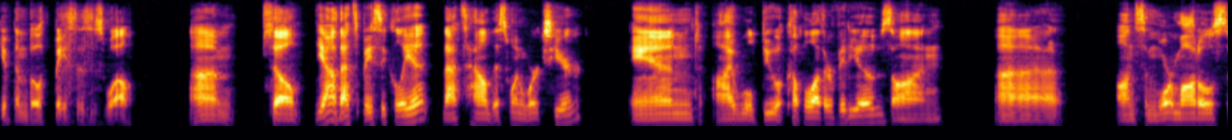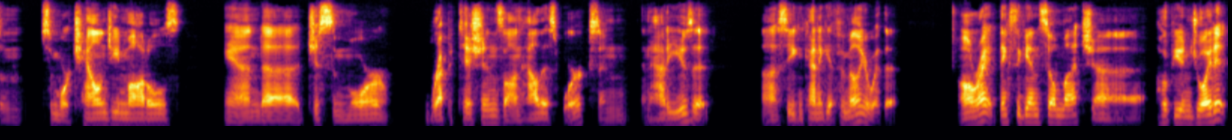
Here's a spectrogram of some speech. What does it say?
give them both bases as well. Um, so yeah, that's basically it. That's how this one works here. And I will do a couple other videos on uh, on some more models, some some more challenging models, and uh, just some more repetitions on how this works and, and how to use it uh, so you can kind of get familiar with it. All right, thanks again so much. Uh, hope you enjoyed it.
